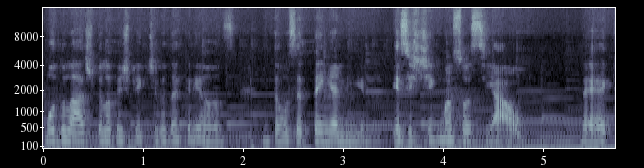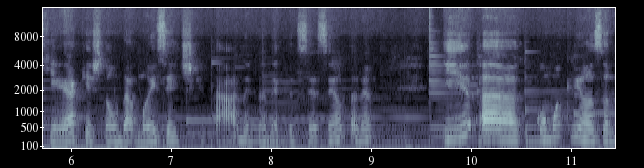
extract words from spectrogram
modulados pela perspectiva da criança. Então você tem ali esse estigma social, né, que é a questão da mãe ser desquitada na década de 60, né? E uh, como a criança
